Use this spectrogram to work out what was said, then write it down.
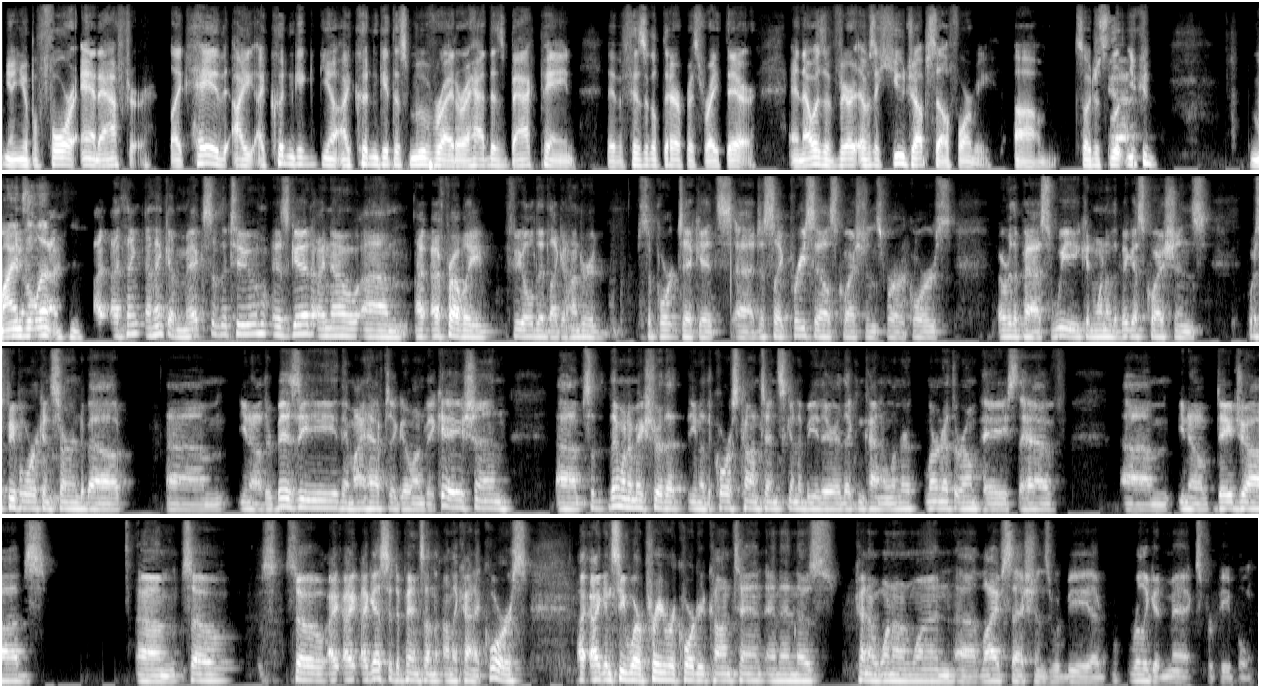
you know before and after. Like hey I, I couldn't get you know i couldn't get this move right or i had this back pain. They have a physical therapist right there. And that was a very that was a huge upsell for me. Um so just yeah. you could mine's yeah, a limit. I, I, think i think a mix of the two is good. I know um I, have probably fielded like a hundred support tickets uh, just like pre-sales questions for our course over the past week. And one of the biggest questions was people were concerned about um, you know, they're busy. They might have to go on vacation. Um, so they want to make sure that you know the course content's going to be there. They can kind of learn learn at their own pace. They have um, you know day jobs. Um, so so I, I, guess it depends on the, on the kind of course. I, I can see where pre-recorded content and then those kind of one-on-one uh, live sessions would be a really good mix for people.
